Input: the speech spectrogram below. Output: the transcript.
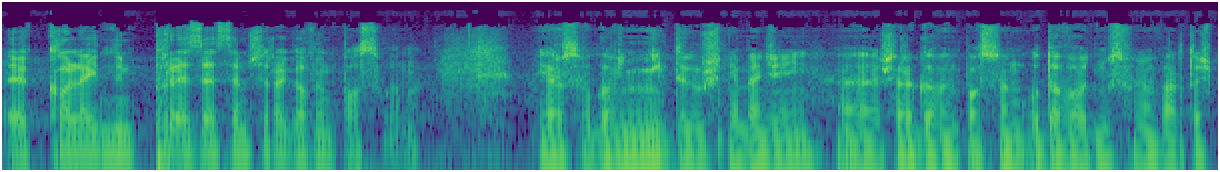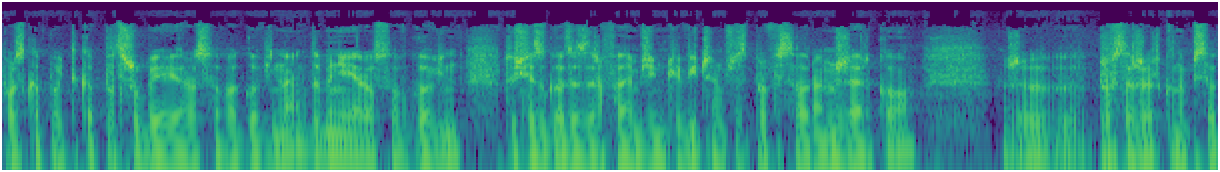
e, kolejnym prezesem, szeregowym posłem? Jarosław Gowin nigdy już nie będzie e, szeregowym posłem, udowodnił swoją wartość. Polska polityka potrzebuje Jarosława Gowina. Gdyby nie Jarosław Gowin, tu się zgodzę z Rafałem Ziemkiewiczem czy z profesorem Żerko, że profesor Żerko napisał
